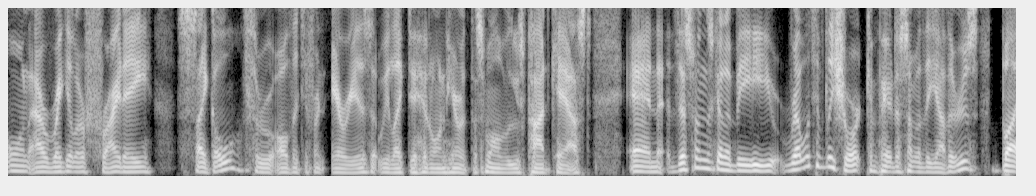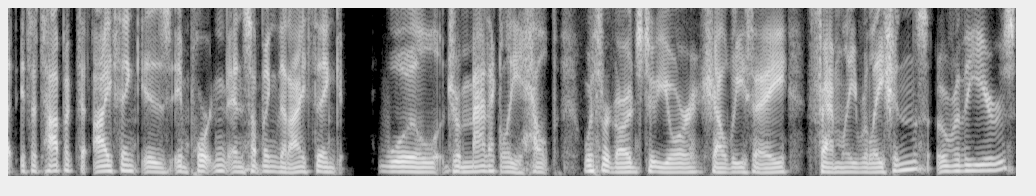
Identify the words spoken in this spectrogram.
on our regular Friday cycle through all the different areas that we like to hit on here at the Small Moves podcast. And this one's going to be relatively short compared to some of the others, but it's a topic that I think is important and something that I think will dramatically help with regards to your, shall we say, family relations over the years.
